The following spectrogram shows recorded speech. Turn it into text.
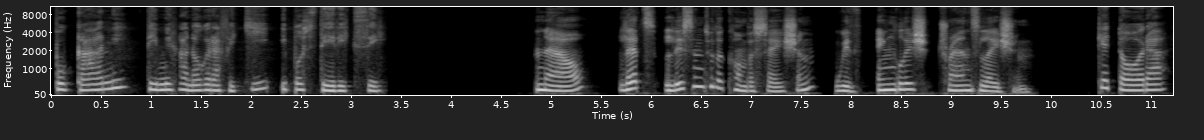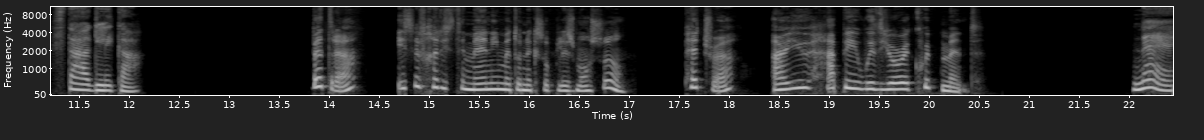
που κάνει τη μηχανογραφική υποστήριξη. Now, let's listen to the conversation with English translation. Και τώρα στα αγγλικά. Πέτρα, είσαι ευχαριστημένη με τον εξοπλισμό σου; Petra, are you happy with your equipment? Ναι,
